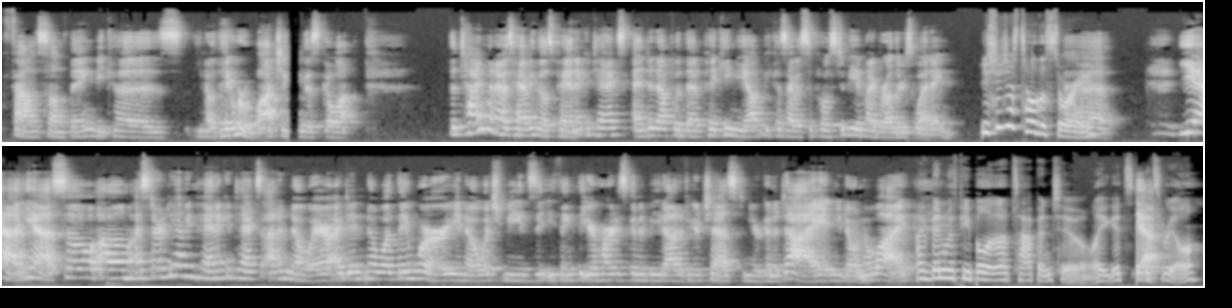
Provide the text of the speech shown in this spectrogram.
found something because you know they were watching this go up. The time when I was having those panic attacks ended up with them picking me up because I was supposed to be in my brother's wedding. you should just tell the story. Uh, yeah, yeah. So um, I started having panic attacks out of nowhere. I didn't know what they were, you know, which means that you think that your heart is going to beat out of your chest and you're going to die, and you don't know why. I've been with people that that's happened to. Like it's Yeah. it's real.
